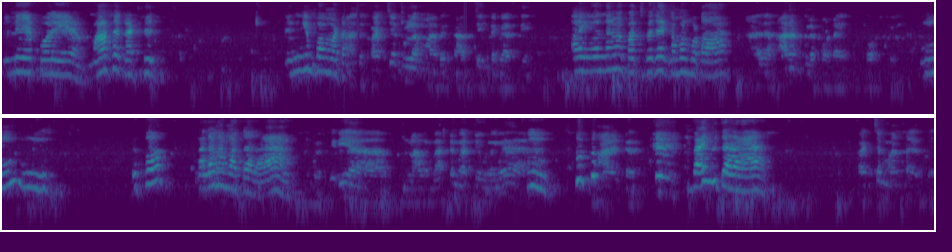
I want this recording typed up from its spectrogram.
இல்லையே போலையே. மாச கட்டு. எங்கேயும் போக மாட்டான். அது பச்சை புள்ள மாதிரி கார்த்தி இந்த கார்த்தி அவங்க வந்தானே பச்சை பச்சை கமெண்ட் போட்டான் அது ஆரம்பத்துல போட்டேன். இப்போ கல்யாணம் மாட்டாரா பெரிய நாலு மரட்டை மரட்டி விடுங்க. மாறிட்டாரு. பயந்துட்டாரா? பச்சை மண்ணா இருக்கு.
